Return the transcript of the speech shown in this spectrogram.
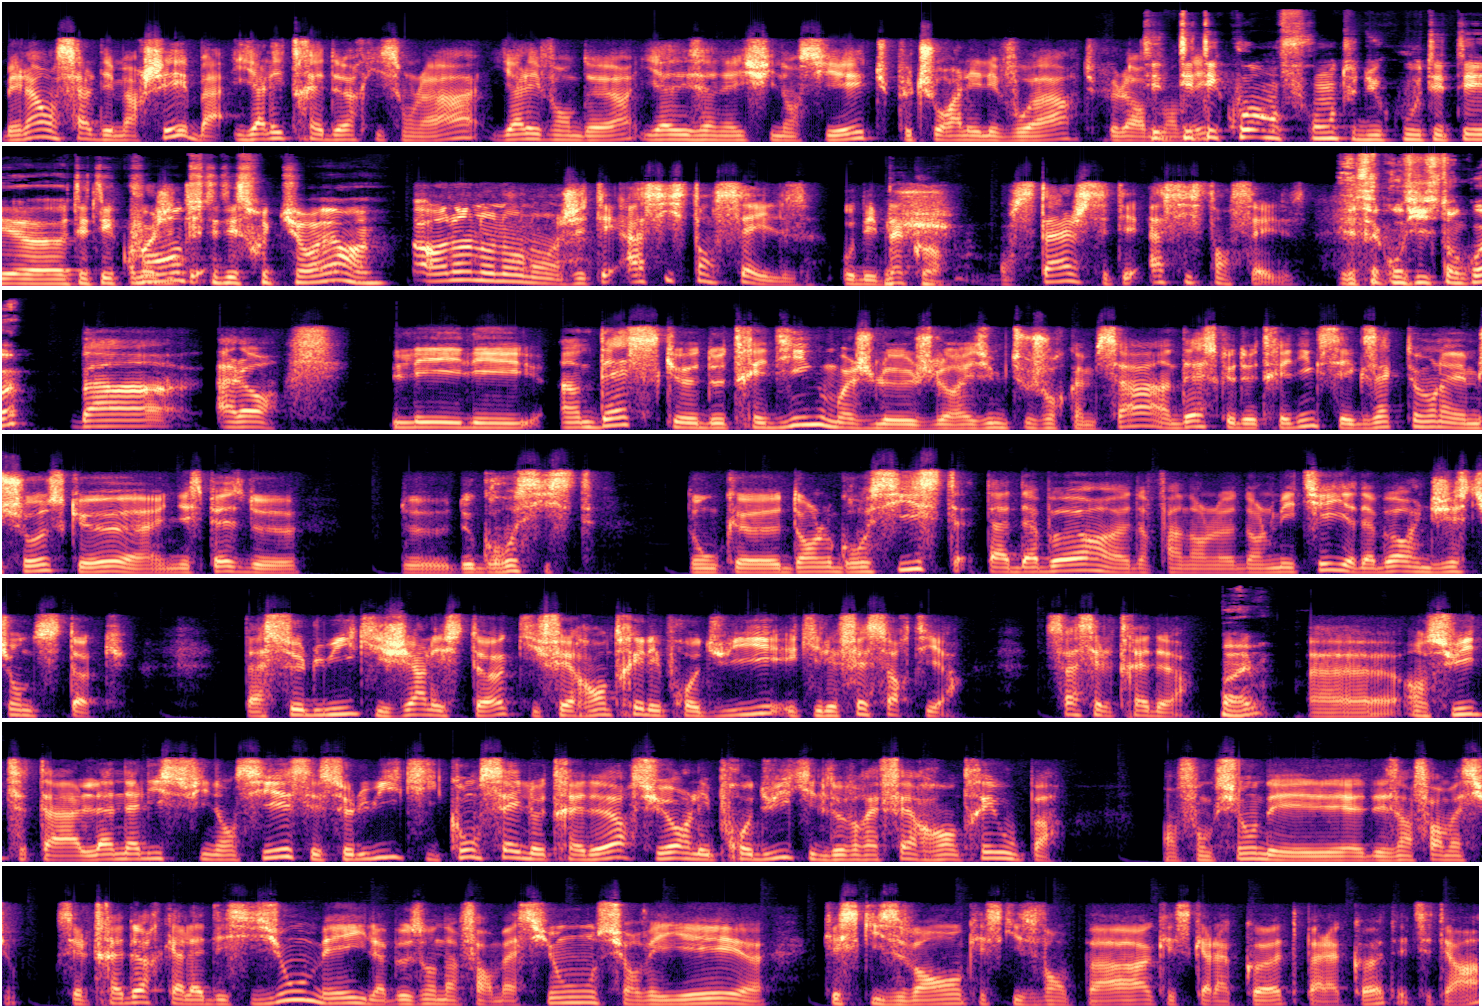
Mais là, en salle des marchés, bah, il y a les traders qui sont là, il y a les vendeurs, il y a les analystes financiers. Tu peux toujours aller les voir, tu peux leur demander. T'étais quoi en front du coup? T'étais euh, étais quant T'étais structureur? Oh non non non non, j'étais assistant sales au début. D'accord. Mon stage, c'était assistant sales. Et ça consiste en quoi? Ben alors. Les, les, un desk de trading, moi je le, je le résume toujours comme ça, un desk de trading c'est exactement la même chose qu'une euh, espèce de, de, grossiste. Donc euh, dans le grossiste, tu as d'abord, euh, enfin dans le, dans le métier, il y a d'abord une gestion de stock. Tu as celui qui gère les stocks, qui fait rentrer les produits et qui les fait sortir. Ça, c'est le trader. Euh, ensuite, tu as l'analyste financier, c'est celui qui conseille le trader sur les produits qu'il devrait faire rentrer ou pas en fonction des, informations. C'est le trader qui a la décision, mais il a besoin d'informations, surveiller qu'est-ce qui se vend, qu'est-ce qui se vend pas, qu'est-ce qu'à la cote, pas la cote, etc.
